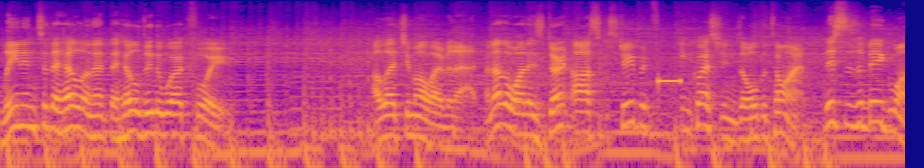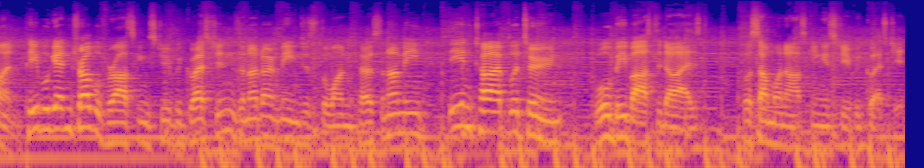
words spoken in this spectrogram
lean into the hill and let the hill do the work for you. I'll let you mull over that. Another one is don't ask stupid questions all the time. This is a big one. People get in trouble for asking stupid questions, and I don't mean just the one person, I mean the entire platoon will be bastardized for someone asking a stupid question.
